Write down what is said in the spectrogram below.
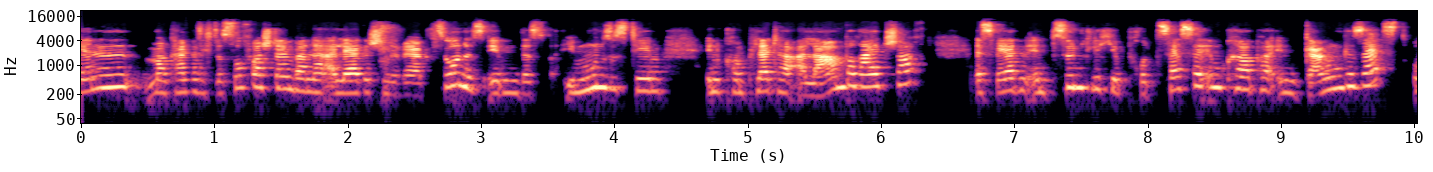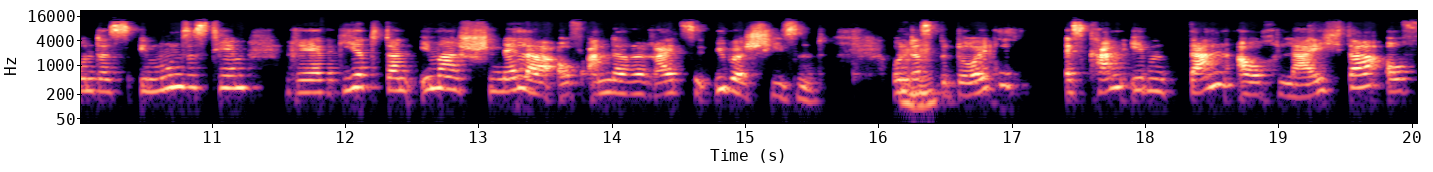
Denn man kann sich das so vorstellen, bei einer allergischen Reaktion ist eben das Immunsystem in kompletter Alarmbereitschaft. Es werden entzündliche Prozesse im Körper in Gang gesetzt und das Immunsystem reagiert dann immer schneller auf andere Reize überschießend. Und mhm. das bedeutet, es kann eben dann auch leichter auf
